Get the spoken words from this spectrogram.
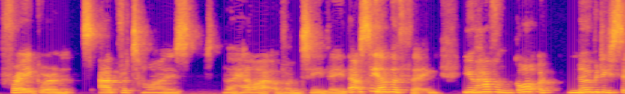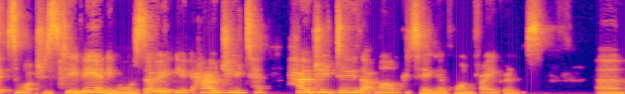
fragrance advertised the hell out of on TV. That's the other thing. You haven't got a, nobody sits and watches TV anymore. So you, how do you te- how do you do that marketing of one fragrance? Um,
